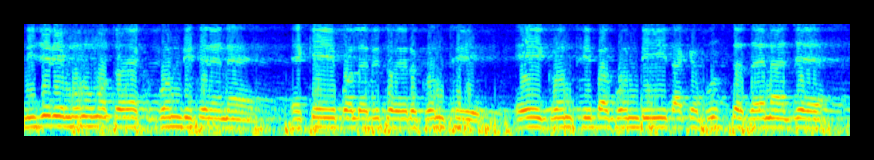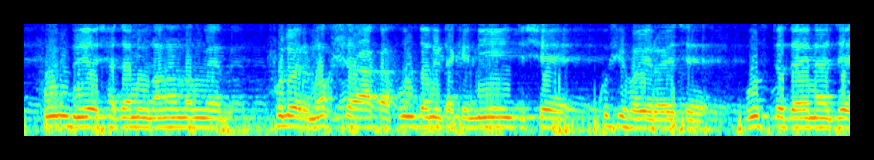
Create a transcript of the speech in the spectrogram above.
নিজেরই মনোমতো এক গণ্ডি টেনে নেয়। একেই বলে হৃদয়ের গ্রন্থি। এই গ্রন্থি বা গণ্ডি তাকে বুঝতে দেয় না যে ফুল দিয়ে সাজানো নানান রঙের ফুলের নকশা আঁকা ফুলদানিটাকে নিয়েই যে সে খুশি হয়ে রয়েছে। বুঝতে দেয় না যে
